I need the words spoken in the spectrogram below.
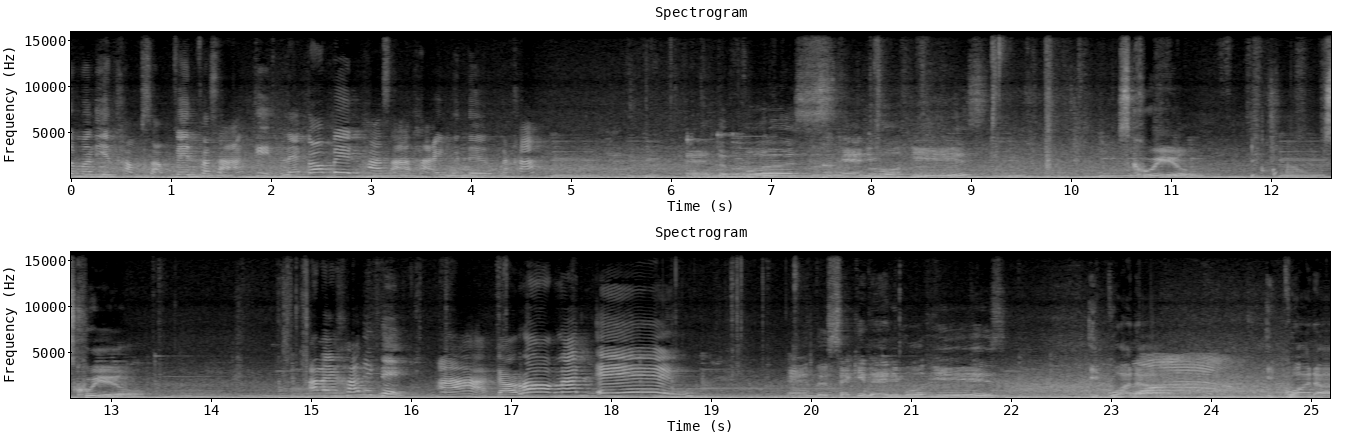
จะมาเรียนคำศัพท์เป็นภาษาอังกฤษและก็เป็นภาษาไทยเหมือนเดิมนะคะ And the first animal is squirrel. Squirrel. อะไรคะเด็กๆ อ่ากระรอกนั่นเอง And the second animal is iguana. Iguana.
